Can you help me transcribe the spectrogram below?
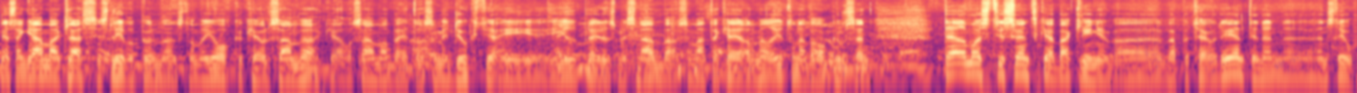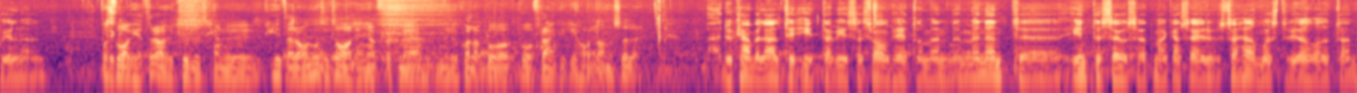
nästan gammal klassiskt Liverpool-mönster med York och Cole samverkar och samarbetar som är duktiga i, i djupledet, som är snabba, som attackerar de här ytorna bakom. Så där måste ju svenska backlinjen vara, vara på tå. Det är egentligen en, en stor skillnad. Och svagheter då? Hur tydligt kan du hitta dem hos Italien jämfört med när du kollar på, på Frankrike, Holland och så vidare? Du kan väl alltid hitta vissa svagheter men, men inte, inte så, så att man kan säga så här måste vi göra utan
